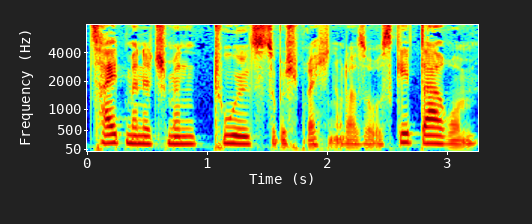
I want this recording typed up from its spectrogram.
Zeitmanagement-Tools zu besprechen oder so. Es geht darum,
